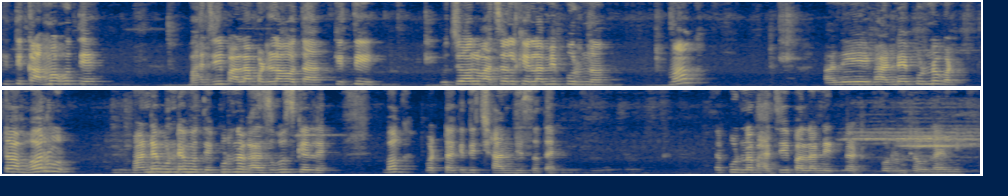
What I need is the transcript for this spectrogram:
किती कामं होते. भाजीपाला पडला होता. किती. उचल वाचल केला मी पूर्ण. मग? आणि भांडे पूर्ण वट्टभर भांडे गुंडे होते. पूर्ण घासघूस केले. बघ वट्ट किती छान दिसत आहे. तर पूर्ण भाजीपाला नीटनाट करून ठेवला आहे मी.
